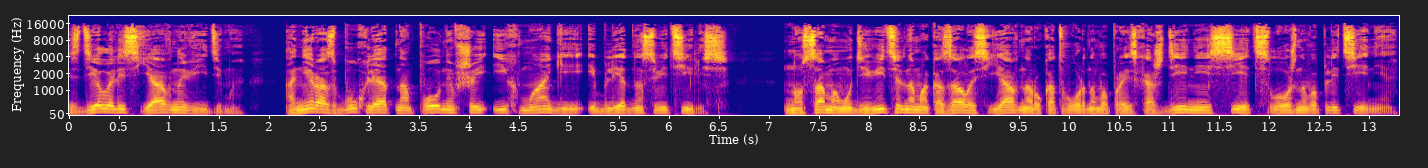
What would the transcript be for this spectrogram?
сделались явно видимы. Они разбухли от наполнившей их магии и бледно светились. Но самым удивительным оказалась явно рукотворного происхождения сеть сложного плетения,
